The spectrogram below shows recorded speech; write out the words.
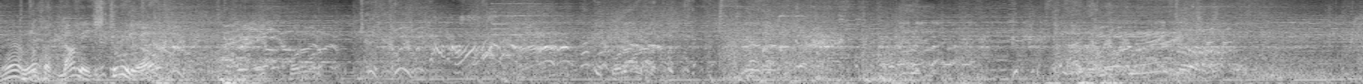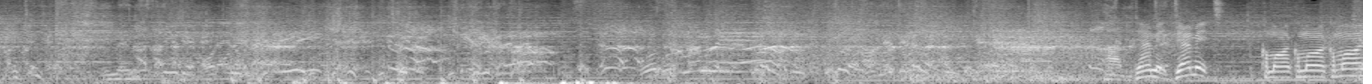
Damn, look at damage too, yo. Ah, damn it, damn it! Come on, come on, come on!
